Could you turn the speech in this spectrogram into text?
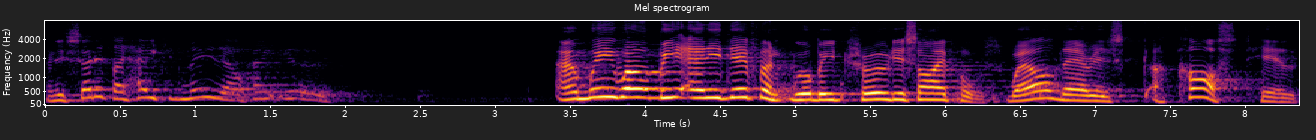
And he said, if they hated me, they'll hate you. And we won't be any different. We'll be true disciples. Well, there is a cost here.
